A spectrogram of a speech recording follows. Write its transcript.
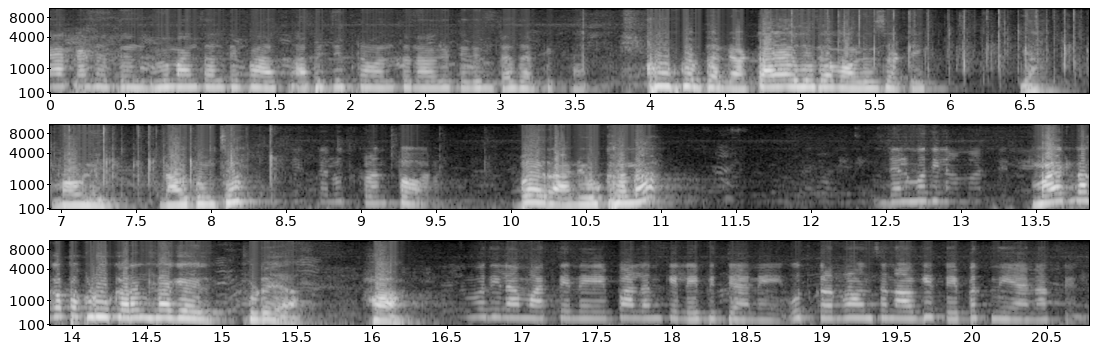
आकाशातून विमान चालते पाक अभिजित रावांचं नाव घेते तुमच्यासाठी. काय खूप खूप धन्यवाद. टाळ्या द्या माऊलींसाठी. या माऊली नाव तुमचं? उत्क्रांत पवार. बर आणि उखाना जन्मदिला माईक नका पकडू करंट लागेल. पुढे या. हा. जन्मदिला मातेने पालन केले पित्याने. उत्क्रांत रावांचं नाव घेते पत्नी या नात्याने.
